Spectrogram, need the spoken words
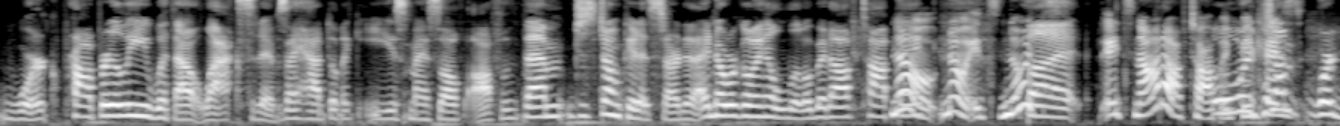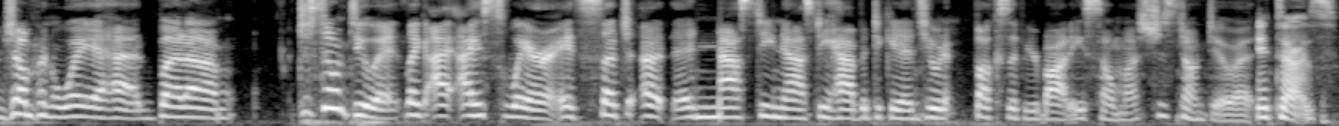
work properly without laxatives. I had to like ease myself off of them. Just don't get it started. I know we're going a little bit off topic. no, no, it's no, But- it's, it's not off topic well, we're because jump, we're jumping way ahead, but um. Just don't do it. Like I, I swear, it's such a, a nasty, nasty habit to get into, and it fucks up your body so much. Just don't do it. It does.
